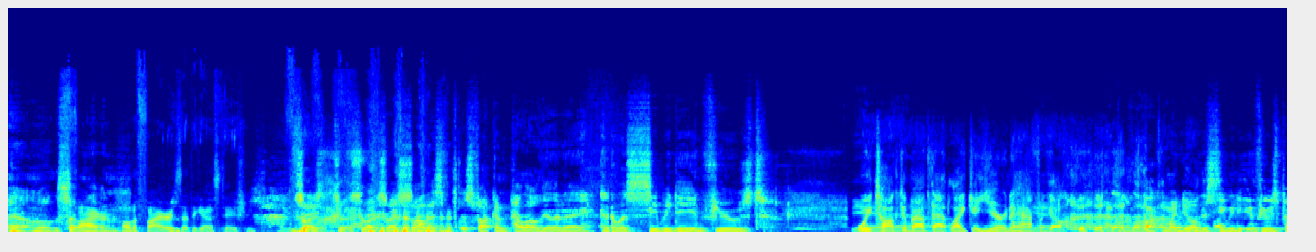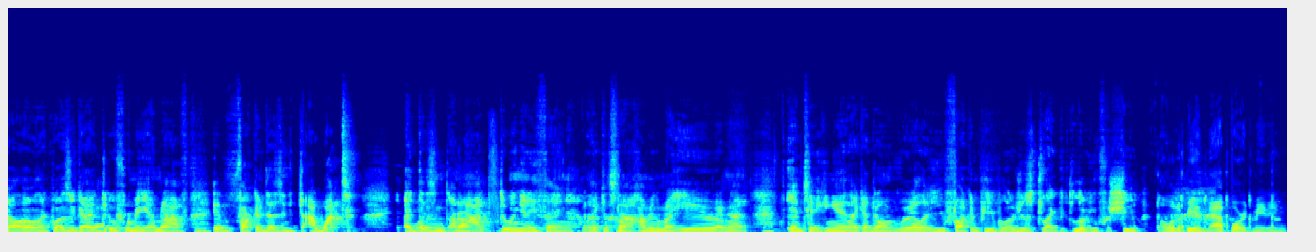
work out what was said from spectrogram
yeah, well, 7-Eleven. All the fires at the gas station. So I, so, so, so I saw this this fucking pillow the other day, and it was CBD infused. We talked about that like a year and a half ago. What the fuck am I doing with the CBD infused pillow? Like, what does it got to do for me? I'm not. It fucking doesn't. I, what? It doesn't. I'm not doing anything. Like, it's not humming in my ear. I'm not intaking it. Like, I don't really. You fucking people are just like looking for sheep. I want to be in that board meeting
